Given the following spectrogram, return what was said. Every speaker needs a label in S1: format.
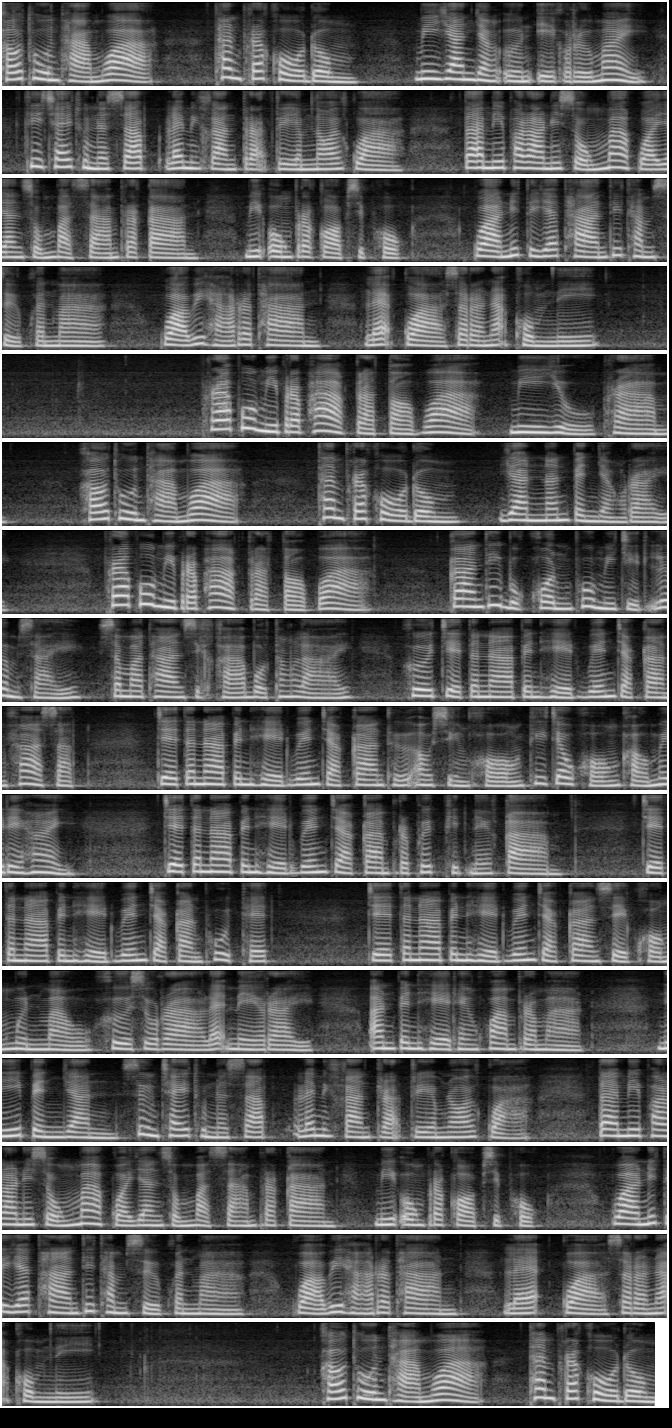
S1: เขาทูลถามว่า ท่านพระโคดม มียันอย่างอื่นอีกหรือไม่ ที่ใช้ทุนทรัพย์และมีการตระเตรียมน้อยกว่า แต่มีพรานิสงมากกว่ายันสมบัติสามประการ มีองค์ประกอบ 16 กว่านิตยทานที่ทำสืบกันมา กว่าวิหารทาน และกว่าสารณคมนี้ พระผู้มีพระภาคตรัสตอบว่า มีอยู่พรามเขาทูลถามว่า ท่านพระโคดม ยันนั้นเป็นอย่างไร พระผู้มีพระภาคตรัสตอบว่าการที่บุคคลผู้มีจิตเลื่อมใส สมาทานสิกขาบททั้งหลาย คือเจตนาเป็นเหตุเว้นจากการฆ่าสัตว์ เจตนาเป็นเหตุเว้นจากการถือเอาสิ่งของที่เจ้าของเขาไม่ได้ให้ เจตนาเป็นเหตุเว้นจากการประพฤติผิดในกาม เจตนาเป็นเหตุเว้นจากการพูดเท็จ เจตนาเป็นเหตุเว้นจากการเสพของมึนเมา คือสุราและเมรัย อันเป็นเหตุแห่งความประมาท นี้เป็นยันซึ่งใช้ทุนทรัพย์ และมีการตระเตรียมน้อยกว่า แต่มีพารานิสงมากกว่ายันสมบัติสามประการ มีองค์ประกอบ 16 กว่านิตยทานที่ทำสืบกันมา กว่าวิหารทาน และกว่าสรณคมนี้ เขาทูลถามว่า ท่านพระโคดม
